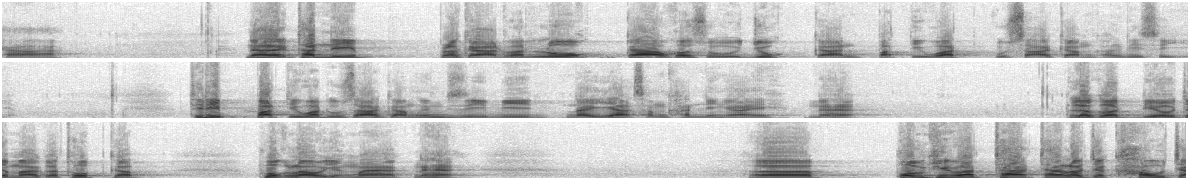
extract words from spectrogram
ช้านะท่านนี้ประกาศว่าโลกก้าวเข้าสู่ยุคการปฏิวัติอุตสาหกรรมครั้งที่ 4 ทีนี้ปฏิวัติอุตสาหกรรมครั้งที่สี่มีนัยยะสำคัญยังไงนะฮะแล้วก็เดี๋ยวจะมากระทบกับพวกเราอย่างมากนะฮะผมคิดว่าถ้าถ้าเราจะเข้าใจ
